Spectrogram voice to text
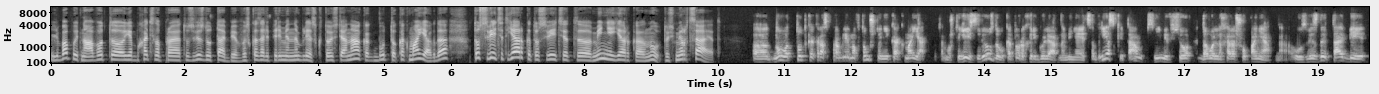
Любопытно. А вот э, я бы хотела про эту звезду Таби. Вы сказали переменный блеск. То есть она как будто как маяк, да? То светит ярко, то светит э, менее ярко, ну, то есть мерцает. А, ну вот тут как раз проблема в том, что не как маяк, потому что есть звезды, у которых регулярно меняется блеск, и там с ними все довольно хорошо понятно. У звезды Таби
